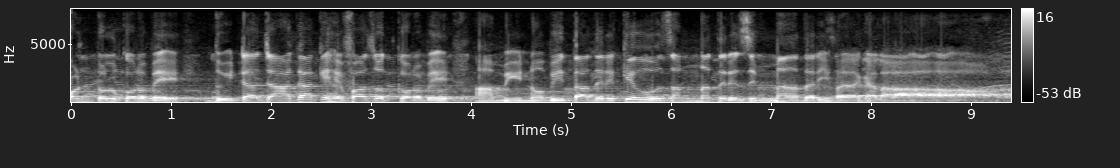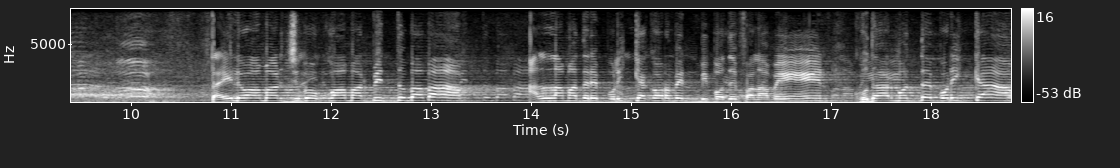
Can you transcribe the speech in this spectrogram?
কন্ট্রোল করবে দুইটা জায়গাকে হেফাজত করবে। আমি নবী তাদেরকেও জান্নাতের জিম্মাদারি হয়ে গেলাম তাইলেও আমার যুবক, আমার বৃদ্ধ বাবা আল্লাহ আমাদের পরীক্ষা করবেন, বিপদে ফেলাবেন। ক্ষুধার মধ্যে পরীক্ষা,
